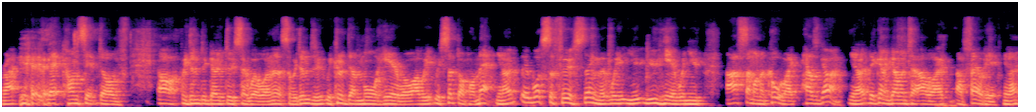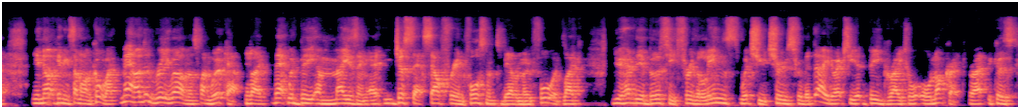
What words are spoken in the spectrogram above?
Right? Yeah. That concept of, oh, we didn't go do so well on this, or we didn't do, we could have done more here, or oh, we, we slipped up on that. You know, what's the first thing that we you, you hear when you ask someone a call, like, how's it going? You know, they're going to go into, oh, I, I failed here. You know, you're not getting someone on a call like, man, I did really well in this one workout. You're like, that would be amazing. At just that self reinforcement to be able to move forward. Like, you have the ability through the lens which you choose for the day to actually be great or, or not great, right? Because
